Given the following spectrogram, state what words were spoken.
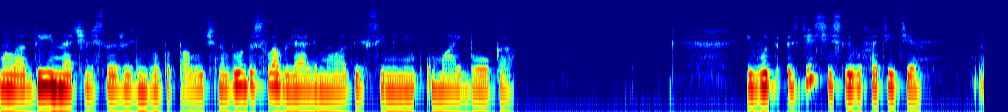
молодые начали свою жизнь благополучно, благословляли молодых с именем ума Бога. И вот здесь, если вы хотите э,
